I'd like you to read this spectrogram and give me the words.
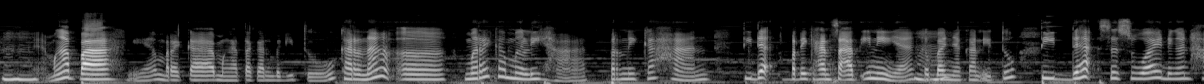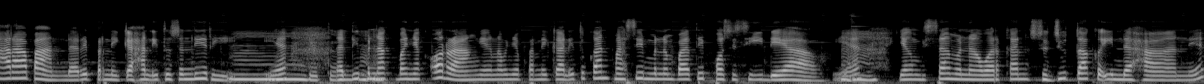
Mhm. Ya, mengapa? Ya, mereka mengatakan begitu karena eh, mereka melihat pernikahan tidak pernikahan saat ini ya, Mm-mm. kebanyakan itu tidak sesuai dengan harapan dari pernikahan itu sendiri. ya. Hmm, gitu. Nah, di benak banyak orang yang namanya pernikahan itu kan masih menempati posisi ideal, ya Mm-mm. yang bisa menawarkan sejuta keindahan ya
